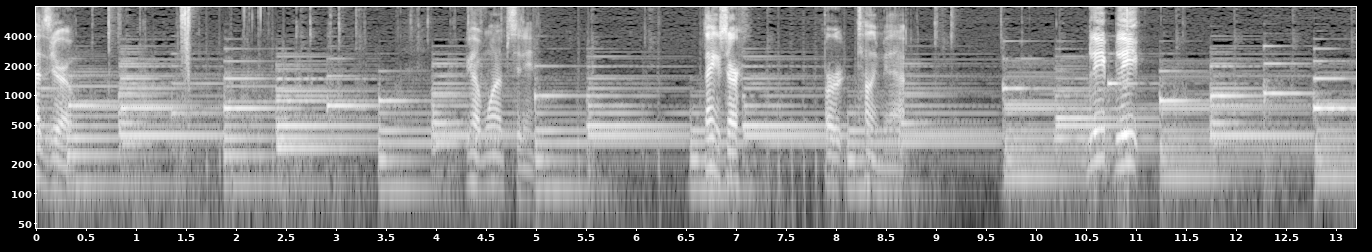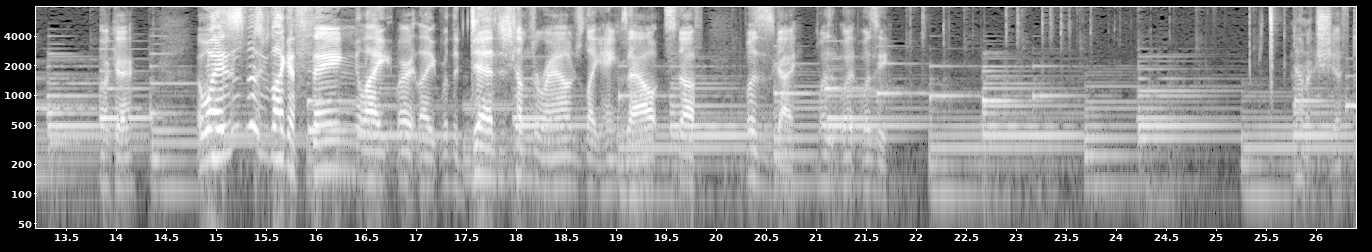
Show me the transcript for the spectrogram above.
At zero. You have one obsidian. Thank you, sir, for telling me that. Bleep, bleep. Okay. Oh, wait, is this supposed to be like a thing, like, where, like, where the dead just comes around, just, like, hangs out stuff? What is this guy? What, what was he? No, shift.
